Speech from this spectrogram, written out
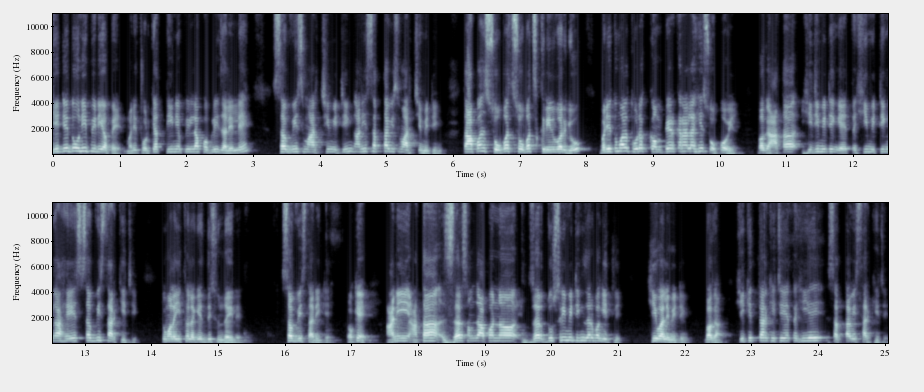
हे जे दोन्ही पीडीएफ आहे म्हणजे थोडक्यात तीन एप्रिलला पब्लिश झालेले सव्वीस मार्चची मीटिंग आणि सत्तावीस मार्चची मीटिंग तर आपण सोबत सोबत स्क्रीनवर घेऊ. म्हणजे तुम्हाला थोडं कंपेअर करायला हे सोपं होईल. बघा आता ही जी मीटिंग आहे तर ही मीटिंग आहे सव्वीस तारखेची. तुम्हाला इथं लगेच दिसून जाईल सव्वीस तारीख आहे. ओके? आणि आता जर समजा आपण जर दुसरी मिटिंग जर बघितली ही वाली मीटिंग बघा ही किती तारखेची आहे? तर ही आहे सत्तावीस तारखेची.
